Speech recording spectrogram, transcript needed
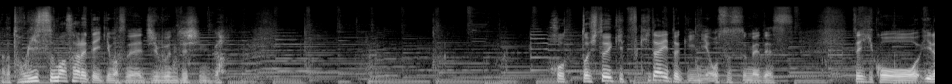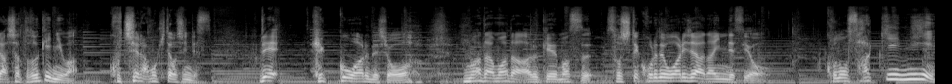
なんか研ぎ澄まされていきますね自分自身が。ほっと一息つきたい時におすすめです。ぜひこういらっしゃった時にはこちらも来てほしいんです。で結構あるでしょ。うまだまだ歩けます。そしてこれで終わりじゃないんですよ。この先に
